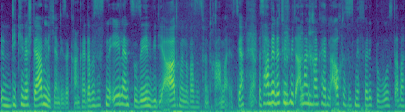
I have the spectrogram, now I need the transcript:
die Kinder sterben nicht an dieser Krankheit, aber es ist ein Elend zu sehen, wie die atmen und was es für ein Drama ist. Ja? ja. Das haben wir natürlich mit anderen Krankheiten auch, das ist mir völlig bewusst. Aber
